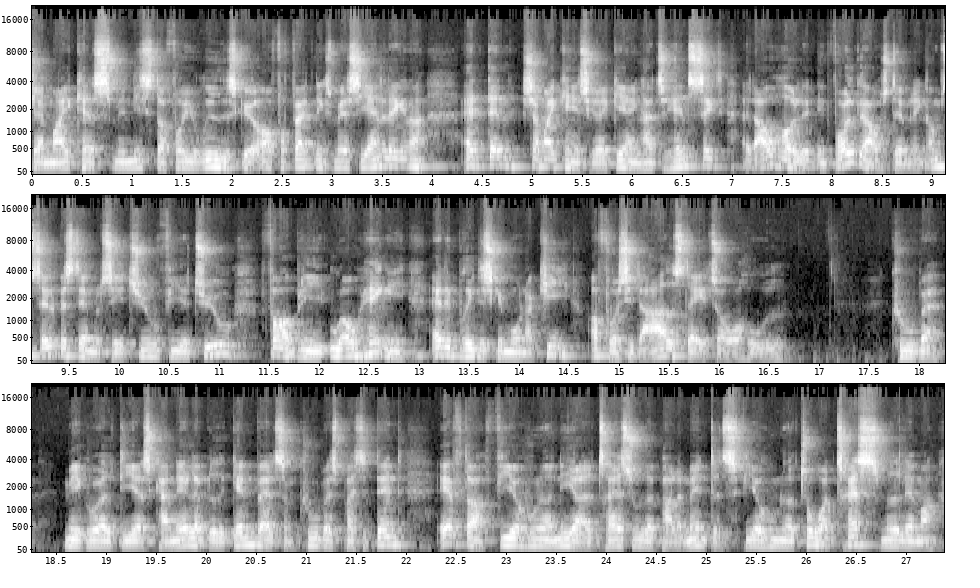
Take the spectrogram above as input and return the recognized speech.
Jamaicas minister for juridiske og forfatningsmæssige anlægner, at den jamaikanske regering har til hensigt at afholde en folkeafstemning om selvbestemmelse i 2024 for at blive uafhængig af det britiske monarki og få sit eget statsoverhoved. Cuba Miguel Díaz-Canel er blevet genvalgt som Kubas præsident efter 459 ud af parlamentets 462 medlemmer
